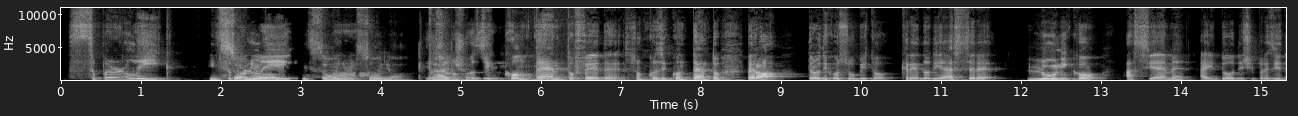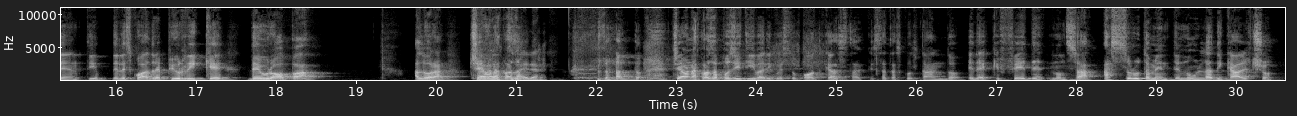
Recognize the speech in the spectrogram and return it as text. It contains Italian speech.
Super League. Il sogno, il sogno, il sogno, il calcio. sono così contento, Fede, sono così contento, però te lo dico subito, credo di essere l'unico assieme ai 12 presidenti delle squadre più ricche d'Europa. Allora, c'è una cosa Esatto. C'è una cosa positiva di questo podcast che state ascoltando ed è che Fede non sa assolutamente nulla di calcio.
